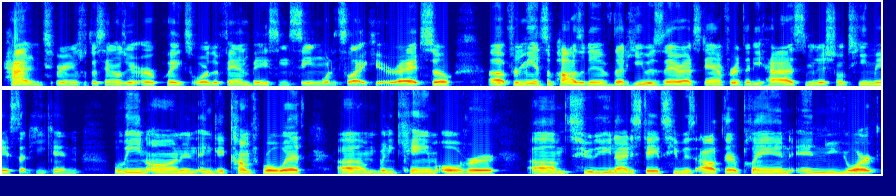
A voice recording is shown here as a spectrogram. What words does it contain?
had an experience with the San Jose Earthquakes or the fan base and seeing what it's like here, right? So uh, for me, it's a positive that he was there at Stanford, that he has some additional teammates that he can lean on and, and get comfortable with. Um, when he came over um, to the United States. He was out there playing in New York.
